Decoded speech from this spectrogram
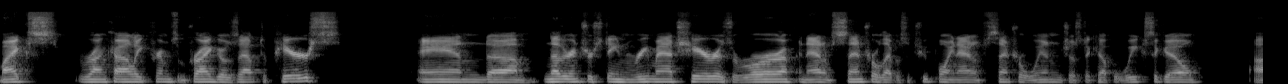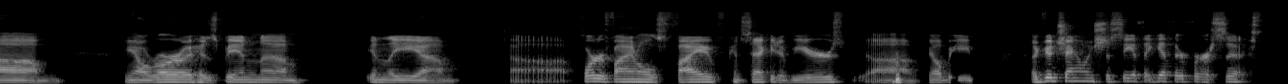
Mike's Roncalli Crimson Pride goes out to Pierce. And um, another interesting rematch here is Aurora and Adams Central. That was a two point Adams Central win just a couple weeks ago. Um, you know, Aurora has been um, in the um, uh, quarterfinals five consecutive years. Uh, they'll be a good challenge to see if they get there for a sixth.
